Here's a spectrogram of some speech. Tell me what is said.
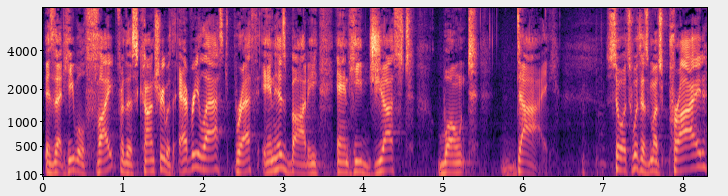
is that he will fight for this country with every last breath in his body, and he just won't die. So it's with as much pride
